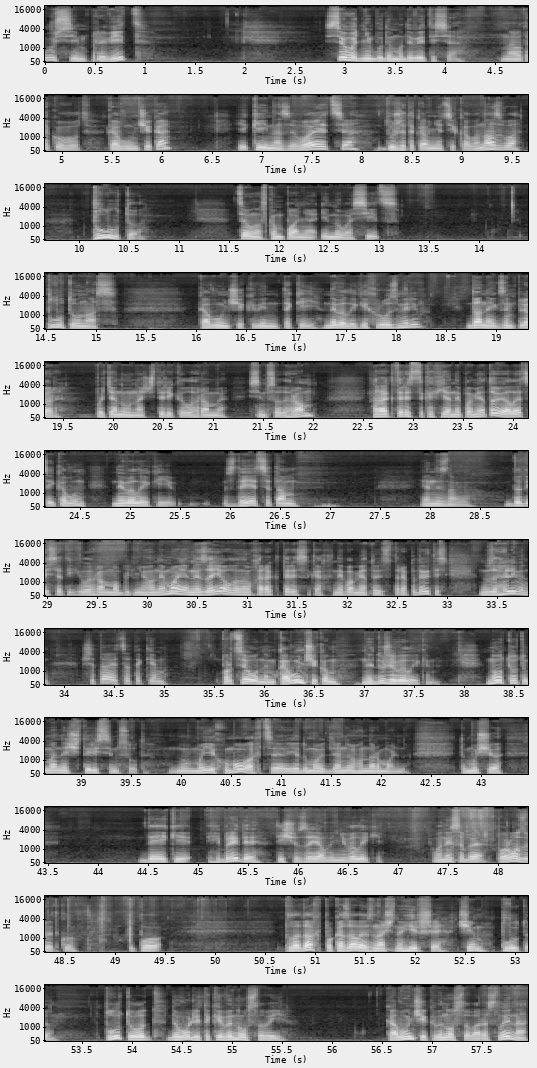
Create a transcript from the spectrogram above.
Усім привіт! Сьогодні будемо дивитися на отакого от кавунчика, який називається, дуже така в нього цікава назва Плуто. Це у нас компанія Innova Seeds. Плуто у нас кавунчик, він такий невеликих розмірів. Даний екземпляр потягнув на 4 кг 700 г. В характеристиках я не пам'ятаю, але цей кавун невеликий. Здається, там, я не знаю, до 10 кг, мабуть, нього немає. Не заявлено в характеристиках, не пам'ятаю, це треба подивитись. Ну, взагалі він вважається таким порціонним кавунчиком, не дуже великим. Ну, тут у мене 4700. Ну, в моїх умовах це, я думаю, для нього нормально. Тому що деякі гібриди, ті, що заявлені великі, вони себе по розвитку і по плодах показали значно гірше, чим плуто. Плуто от доволі таки виносливий кавунчик, винослива рослина.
